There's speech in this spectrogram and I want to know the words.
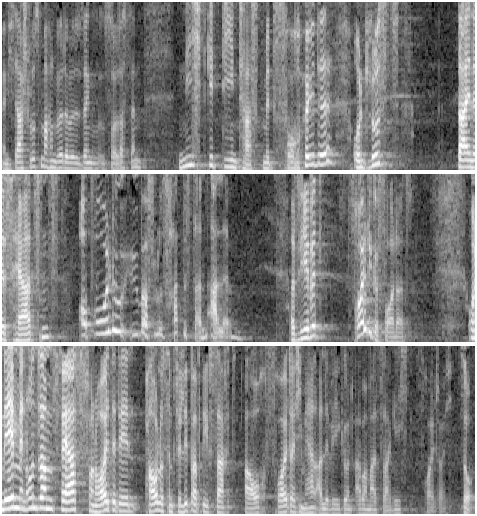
Wenn ich da Schluss machen würde, würde ich denken, was soll das denn? Nicht gedient hast mit Freude und Lust deines Herzens, obwohl du Überfluss hattest an allem. Also hier wird Freude gefordert. Und eben in unserem Vers von heute, den Paulus im Philipperbrief sagt, auch, freut euch im Herrn alle Wege und abermals sage ich, freut euch. So.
